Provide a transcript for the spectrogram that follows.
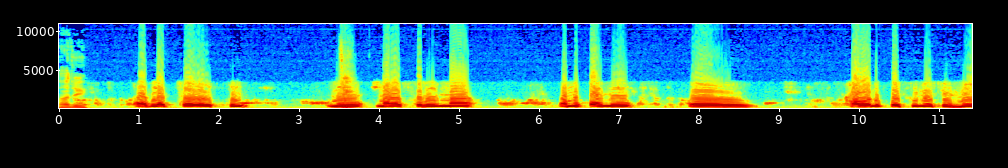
હાજી આગલા છ વર્ષથી ને મારા શરીરમાં અમુક ટાઈમે ખાવાનું પચતું નથી. ને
